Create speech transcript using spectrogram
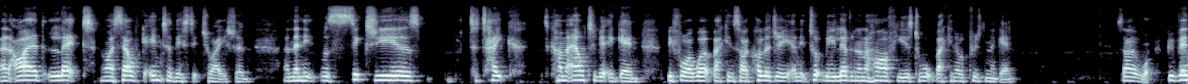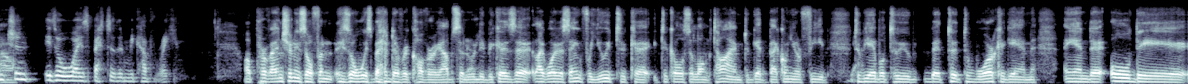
and I had let myself get into this situation. And then it was six years to take to come out of it again before I worked back in psychology. And it took me 11 and a half years to walk back into a prison again. So what? prevention wow. is always better than recovery uh, prevention is often is always better than recovery absolutely yeah. because uh, like what you're saying for you it took uh, it took also a long time to get back on your feet yeah. to be able to, to to work again and uh, all the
